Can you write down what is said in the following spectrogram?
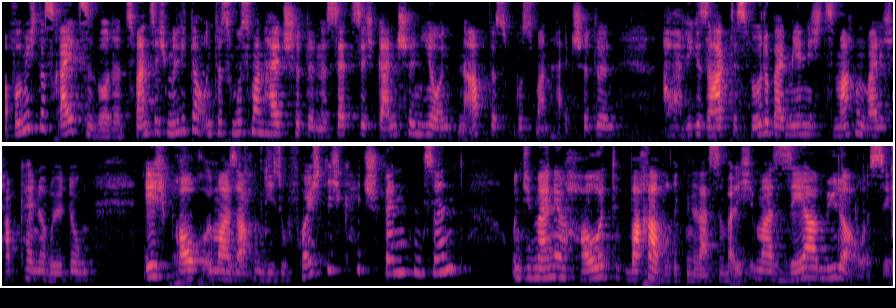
Obwohl mich das reizen würde. 20 Milliliter und das muss man halt schütteln. Das setzt sich ganz schön hier unten ab. Das muss man halt schütteln. Aber wie gesagt, das würde bei mir nichts machen, weil ich habe keine Rötung. Ich brauche immer Sachen, die so feuchtigkeitsspendend sind und die meine Haut wacher wirken lassen, weil ich immer sehr müde aussehe.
